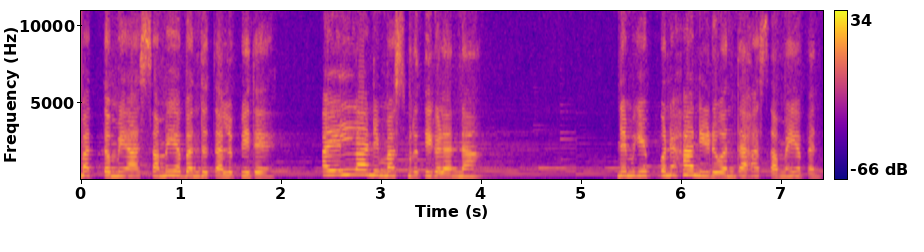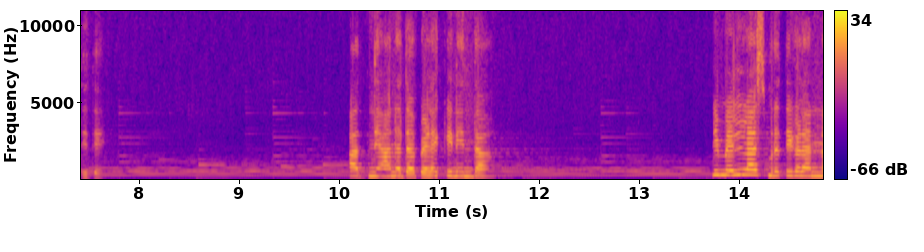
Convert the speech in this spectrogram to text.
ಮತ್ತೊಮ್ಮೆ ಆ ಸಮಯ ಬಂದು ತಲುಪಿದೆ. ಆ ಎಲ್ಲ ನಿಮ್ಮ ಸ್ಮೃತಿಗಳನ್ನ ನಿಮಗೆ ಪುನಃ ನೀಡುವಂತಹ ಸಮಯ ಬಂದಿದೆ. ಆ ಜ್ಞಾನದ ಬೆಳಕಿನಿಂದ ನಿಮ್ಮೆಲ್ಲ ಸ್ಮೃತಿಗಳನ್ನ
